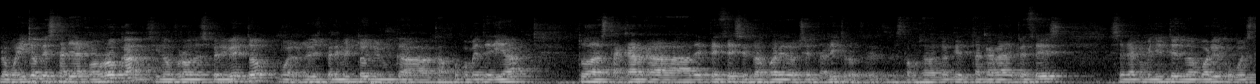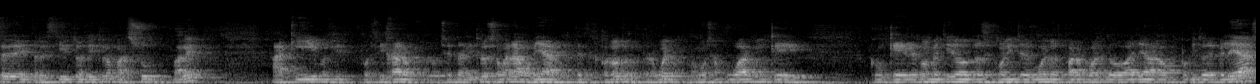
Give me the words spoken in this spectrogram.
Lo bonito que estaría con roca, si no fuera un experimento. Bueno, en un experimento yo nunca tampoco metería toda esta carga de peces en un acuario de 80 litros. ¿eh? Estamos hablando que esta carga de peces sería conveniente en un acuario como este de 300 litros más sub, ¿vale? Aquí, pues, pues fijaros, 80 litros se van a agobiar con otros, pero bueno, vamos a jugar con que con que le hemos metido dos esconites buenos para cuando haya un poquito de peleas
